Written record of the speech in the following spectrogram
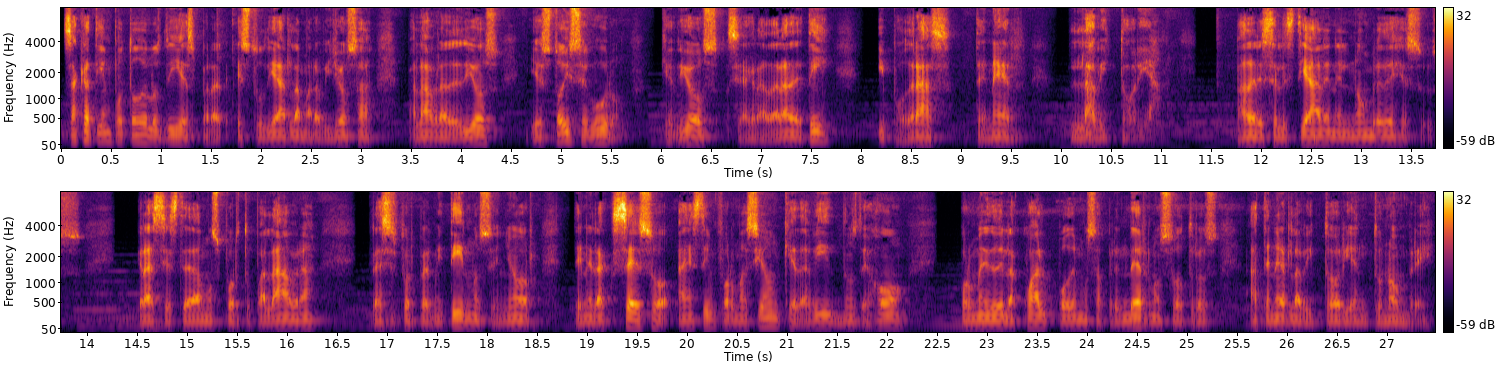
saca tiempo todos los días para estudiar la maravillosa palabra de Dios y estoy seguro que Dios se agradará de ti y podrás tener la victoria. Padre Celestial, en el nombre de Jesús, gracias te damos por tu palabra, gracias por permitirnos, Señor, tener acceso a esta información que David nos dejó, por medio de la cual podemos aprender nosotros a tener la victoria en tu nombre.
